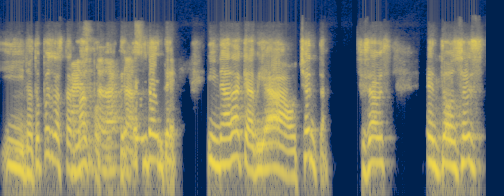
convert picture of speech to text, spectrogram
y no te puedes gastar más porque hay 20 y nada que había 80, ¿sí sabes? Entonces,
